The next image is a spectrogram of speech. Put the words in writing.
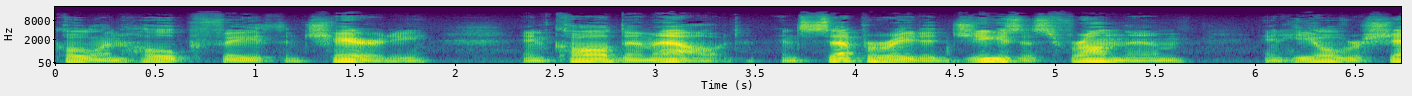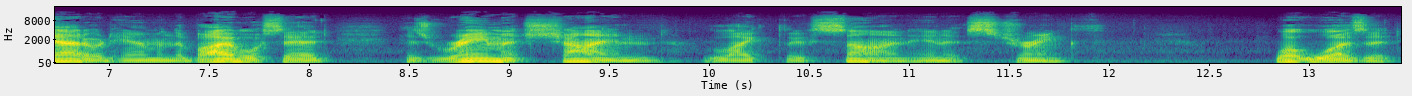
colon, hope, faith, and charity, and called them out, and separated Jesus from them, and he overshadowed him. And the Bible said, His raiment shined like the sun in its strength. What was it?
